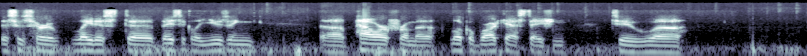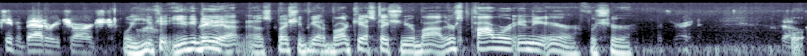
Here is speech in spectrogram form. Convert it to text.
this is her latest, uh, basically using uh, power from a local broadcast station to uh, keep a battery charged. Well, you can you can do that, especially if you got a broadcast station nearby. There's power in the air for sure. That's right. So. Well,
